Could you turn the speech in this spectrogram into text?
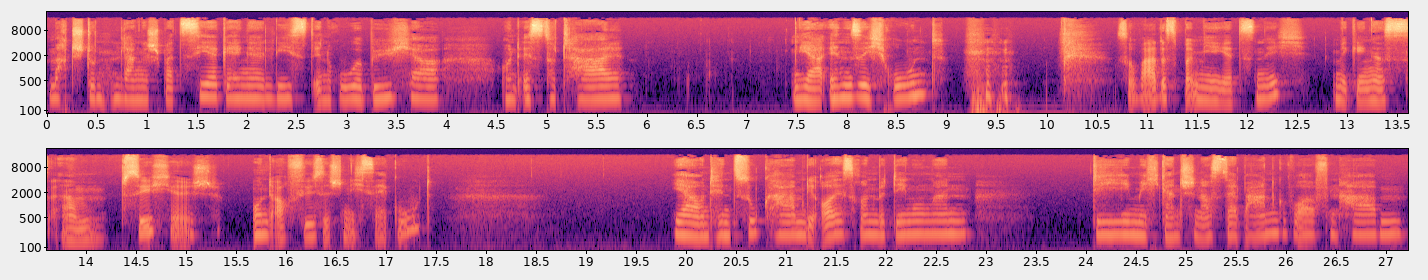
macht stundenlange Spaziergänge, liest in Ruhe Bücher und ist total ja in sich ruhend. so war das bei mir jetzt nicht. Mir ging es ähm, psychisch und auch physisch nicht sehr gut. Ja, und hinzu kamen die äußeren Bedingungen, die mich ganz schön aus der Bahn geworfen haben,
